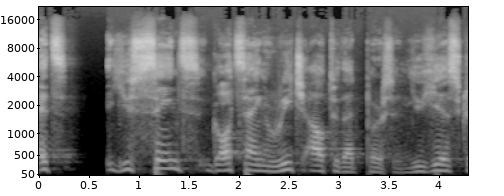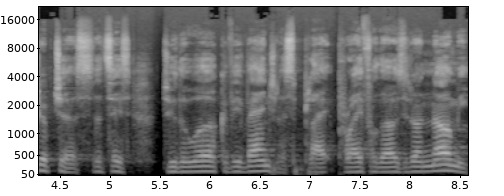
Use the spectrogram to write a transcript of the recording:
it's you sense God saying, reach out to that person. You hear scriptures that says, do the work of evangelists, pray for those who don't know me,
